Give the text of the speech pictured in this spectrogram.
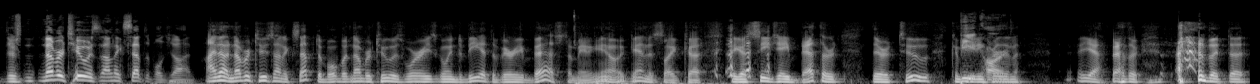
There's number two is unacceptable, John. I know number two is unacceptable, but number two is where he's going to be at the very best. I mean, you know, again, it's like uh, they got C.J. Beathard there too, competing for the. Yeah, Beathard, but uh,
